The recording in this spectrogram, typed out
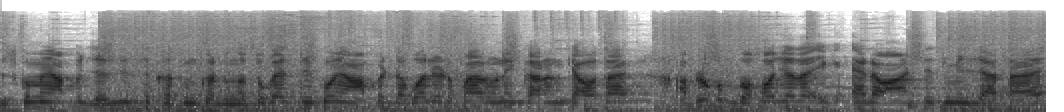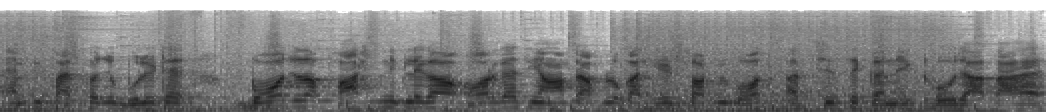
इसको मैं यहाँ पे जल्दी से खत्म कर दूँगा। तो गैस देखो यहाँ पे डबल एड फायर होने के कारण क्या होता है? आप लोग को बहुत ज़्यादा एक एडवांटेज मिल जाता है। एम पी का जो बुलेट है, बहुत ज़्यादा फास्ट निकलेगा। और गैस यहाँ पे आप लोग का हेड शॉट भी बहुत अच्छे से कनेक्ट हो जाता है।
